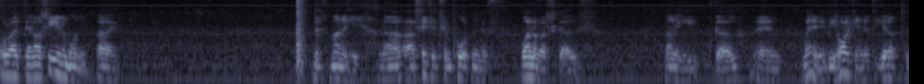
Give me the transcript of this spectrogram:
Alright then, I'll see you in the morning. Bye. That's money. Now, I think it's important if one of us goes, money go, and man, he'd be hiking it to get up to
